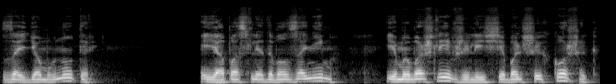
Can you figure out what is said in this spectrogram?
Зайдем внутрь». Я последовал за ним — и мы вошли в жилище больших кошек,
